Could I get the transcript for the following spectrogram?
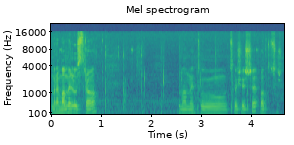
Dobra, mamy lustro. Mamy tu coś jeszcze? O, tu coś.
